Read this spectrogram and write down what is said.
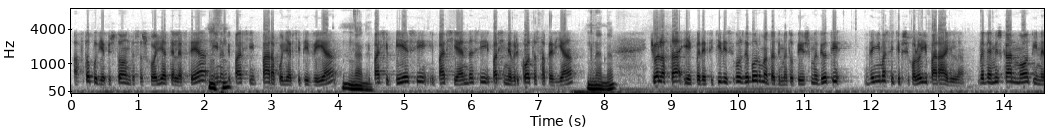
αυτό που διαπιστώνεται στα σχολεία είναι ότι υπάρχει πάρα πολύ αρχιτή βία, ναι, ναι. υπάρχει πίεση, υπάρχει ένταση, υπάρχει νευρικότητα στα παιδιά. Ναι, ναι. Και όλα αυτά οι εκπαιδευτικοί δυστυχώς δεν μπορούμε να τα αντιμετωπίσουμε, διότι δεν είμαστε και ψυχολόγοι παράλληλα. Βέβαια, εμείς κάνουμε ό,τι είναι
